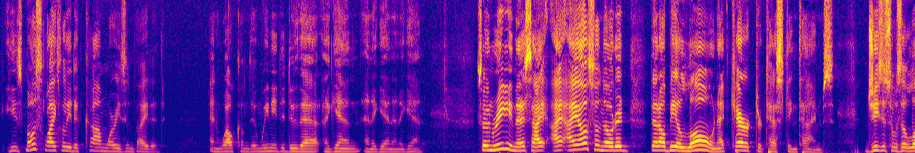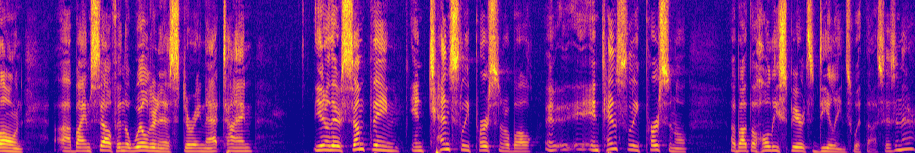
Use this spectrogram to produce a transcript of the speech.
he's most likely to come where he's invited and welcomed, and we need to do that again and again and again. So, in reading this, I, I, I also noted that I'll be alone at character testing times. Jesus was alone uh, by himself in the wilderness during that time. You know, there's something intensely personable intensely personal about the Holy Spirit's dealings with us, isn't there?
